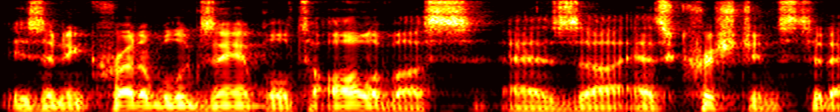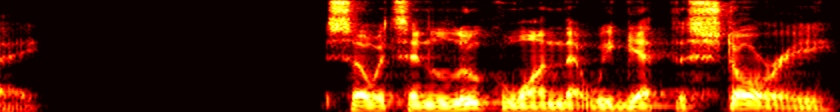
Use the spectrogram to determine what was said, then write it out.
is an incredible example to all of us as, uh, as Christians today. So it's in Luke 1 that we get the story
